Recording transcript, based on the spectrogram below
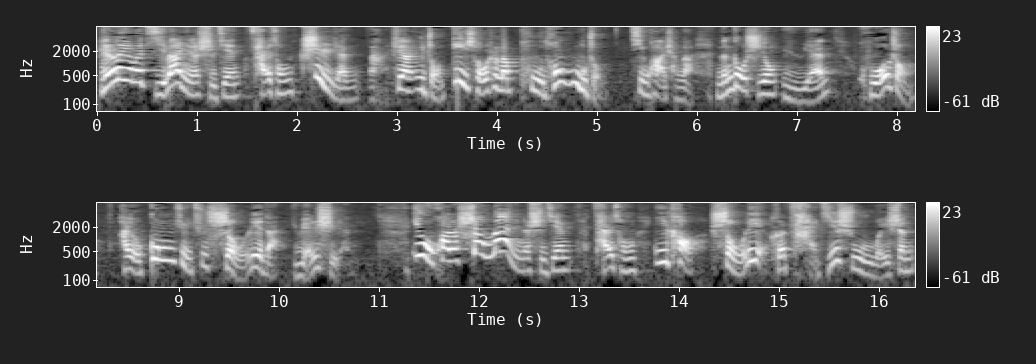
人类用了几万年的时间，才从智人啊这样一种地球上的普通物种，进化成了能够使用语言、火种还有工具去狩猎的原始人；又花了上万年的时间，才从依靠狩猎和采集食物为生，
